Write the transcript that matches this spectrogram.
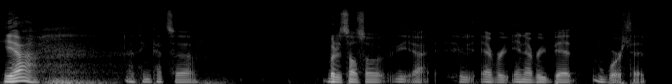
Yeah, I think that's a. But it's also yeah, every in every bit worth it.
